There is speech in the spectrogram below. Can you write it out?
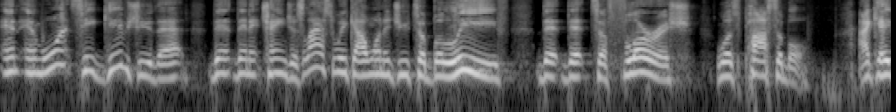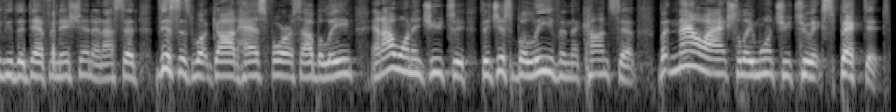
And, and once he gives you that, then, then it changes. Last week, I wanted you to believe that, that to flourish was possible. I gave you the definition and I said, this is what God has for us, I believe. And I wanted you to, to just believe in the concept. But now I actually want you to expect it.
